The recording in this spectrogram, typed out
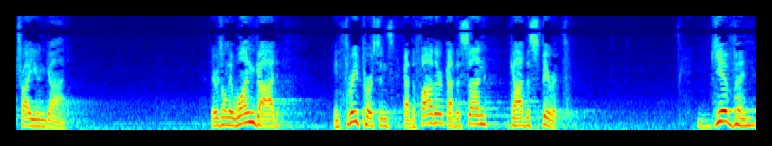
triune God. There is only one God in three persons God the Father, God the Son, God the Spirit. Given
